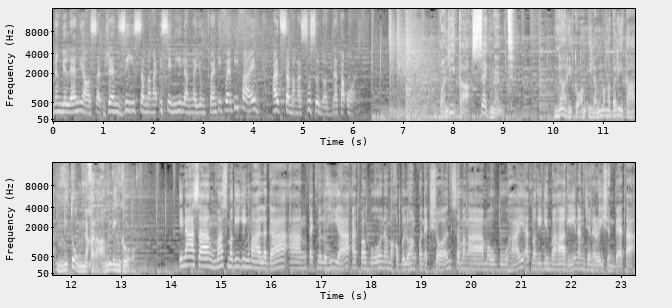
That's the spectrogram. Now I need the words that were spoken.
ng millennials at Gen Z sa mga isinilang ngayong 2025 at sa mga susunod na taon. Balita Segment Narito ang ilang mga balita nitong nakaraang linggo. Inaasang mas magiging mahalaga ang teknolohiya at pagbuo ng makabuluhang koneksyon sa mga maubuhay at magiging bahagi ng Generation Beta.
